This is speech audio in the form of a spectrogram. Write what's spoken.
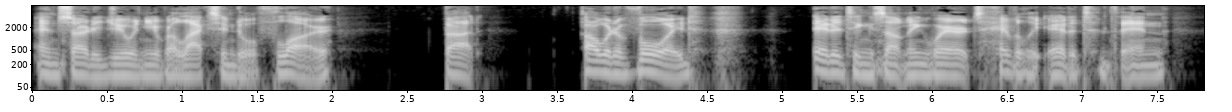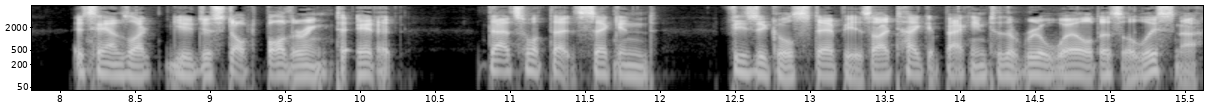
and so did you, and you relax into a flow. But I would avoid editing something where it's heavily edited, then it sounds like you just stopped bothering to edit. That's what that second physical step is. I take it back into the real world as a listener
